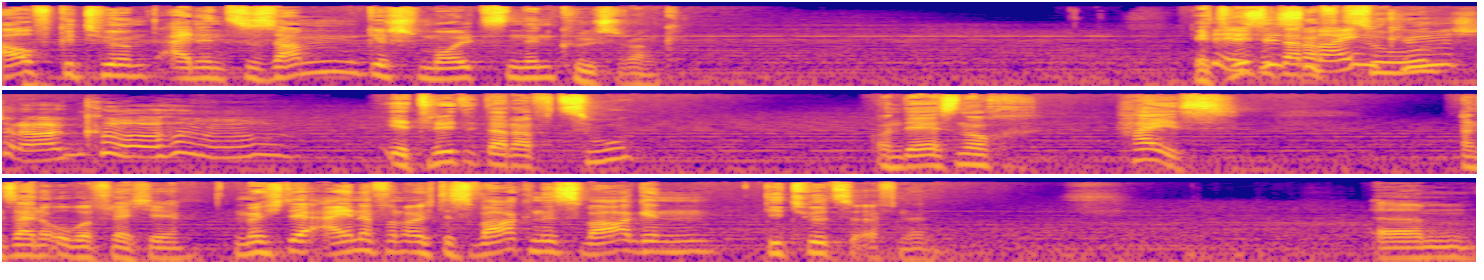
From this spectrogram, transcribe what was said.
aufgetürmt einen zusammengeschmolzenen Kühlschrank. Ihr tretet darauf zu. Kühlschrank. Ihr tretet darauf zu und er ist noch heiß an seiner Oberfläche. Möchte einer von euch das Wagnis wagen, die Tür zu öffnen? Ähm,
